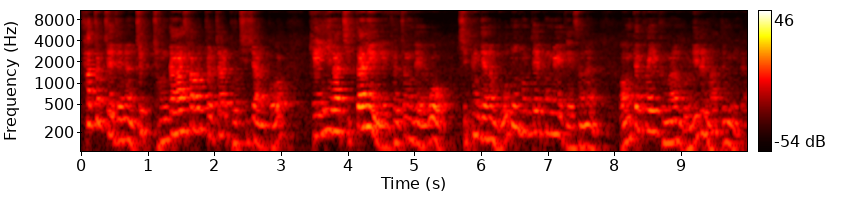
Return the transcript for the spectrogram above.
사적 제재는 즉 정당한 사법 절차를 거치지 않고 개인이나 집단에 의해 결정되고 집행되는 모든 형태의 폭력에 대해서는 엄격하게 금하는 논리를 만듭니다.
